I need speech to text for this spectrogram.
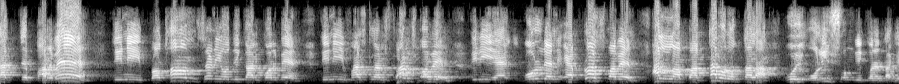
থাকতে পারবেন তিনি প্রথম শ্রেণি অধিকার করবেন, তিনি ফার্স্ট ক্লাস ফার্স্ট পাবেন তিনি গোল্ডেন এ প্লাস পাবেন, আল্লাহ পাক তাবারক তাআলা ওই অলির সঙ্গে করে তাকে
